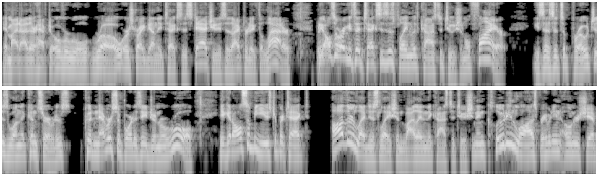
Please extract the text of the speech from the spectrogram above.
It might either have to overrule Roe or strike down the Texas statute. He says, I predict the latter. But he also argues that Texas is playing with constitutional fire. He says its approach is one that conservatives could never support as a general rule. It could also be used to protect other legislation violating the Constitution, including laws prohibiting ownership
